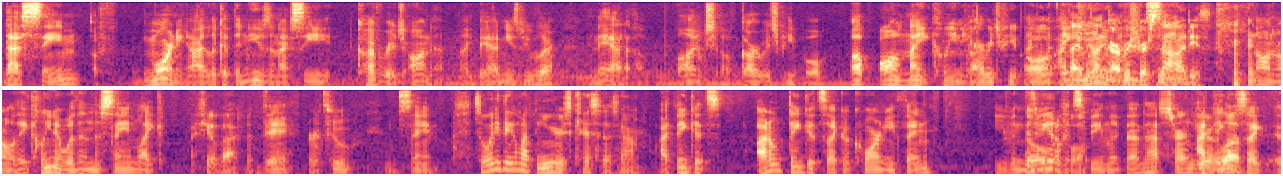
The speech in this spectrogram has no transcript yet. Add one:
that same morning, I look at the news and I see coverage on it. Like they had news people there, and they had a bunch of garbage people up all night cleaning. garbage people. Like, oh, I thought you meant like garbage the same- personalities. no, no, they clean it within the same like I feel bad. For day or two. Insane. So, what do you think about the New Year's kisses, Sam? I think it's. I don't think it's like a corny thing, even It's though beautiful. it's being looked at that. Starting the I year of think love. it's like uh,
